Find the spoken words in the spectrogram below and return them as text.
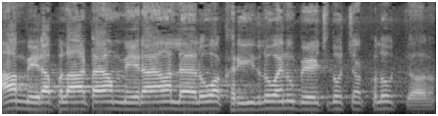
ਆ ਮੇਰਾ ਪਲਾਟ ਆ, ਮੇਰਾ ਆ, ਲੈ ਲਓ ਆ ਖਰੀਦ ਲਓ, ਇਹਨੂੰ ਵੇਚ ਦਿਓ ਚੱਕ ਲਓ, ਚਲ।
